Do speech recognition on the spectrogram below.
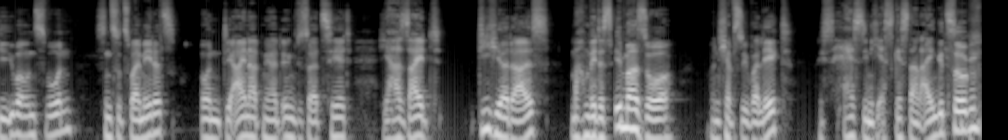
die über uns wohnen, sind so zwei Mädels. Und die eine hat mir halt irgendwie so erzählt, ja, seit die hier da ist, machen wir das immer so. Und ich habe so überlegt, ich so, hä, ist die nicht erst gestern eingezogen?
